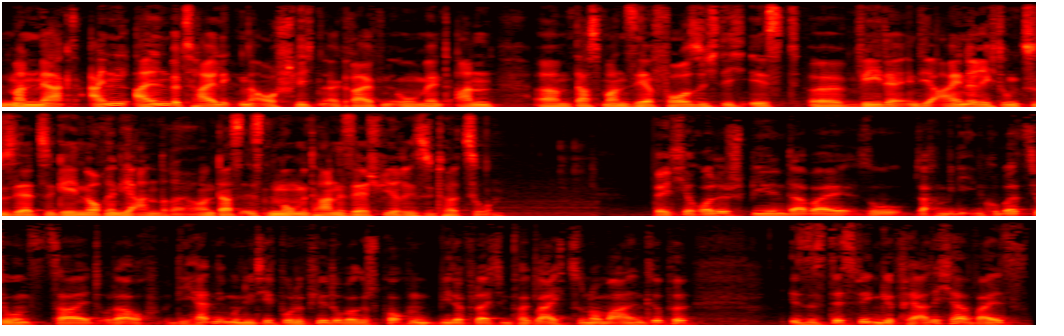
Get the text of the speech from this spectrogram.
man merkt allen Beteiligten auch schlicht und ergreifend im Moment an, ähm, dass man sehr vorsichtig ist, äh, weder in die eine Richtung zu sehr zu gehen, noch in die andere. Und das ist momentan eine sehr schwierige Situation. Welche Rolle spielen dabei so Sachen wie die Inkubationszeit oder auch die Herdenimmunität wurde viel darüber gesprochen, wieder vielleicht im Vergleich zur normalen Grippe? Ist es deswegen gefährlicher, weil es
